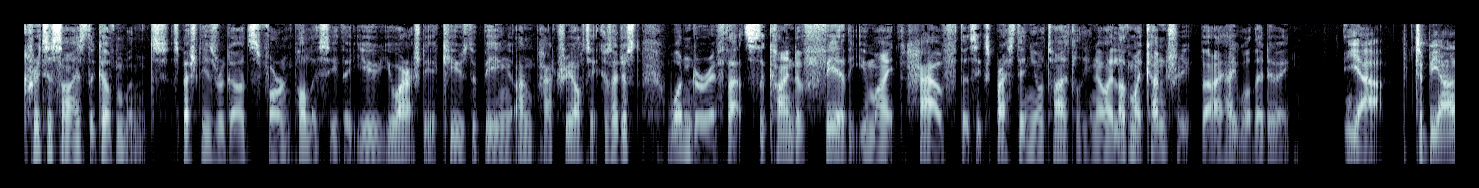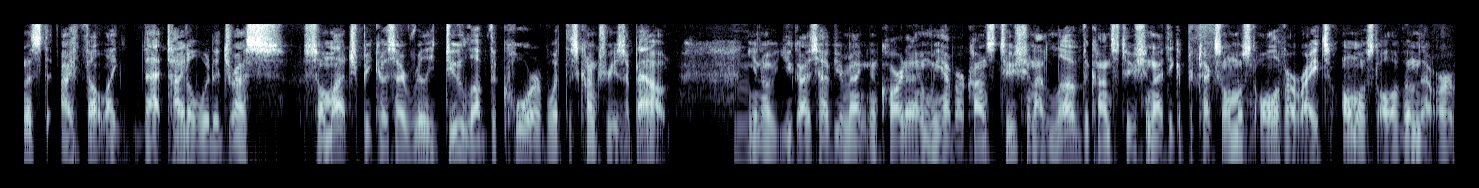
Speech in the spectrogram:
criticise the government, especially as regards foreign policy, that you, you are actually accused of being unpatriotic. Because I just wonder if that's the kind of fear that you might have that's expressed in your title. You know, I love my country, but I hate what they're doing. Yeah. To be honest, I felt like that title would address so much because I really do love the core of what this country is about. Mm. You know, you guys have your Magna Carta and we have our Constitution. I love the Constitution. I think it protects almost all of our rights, almost all of them that are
